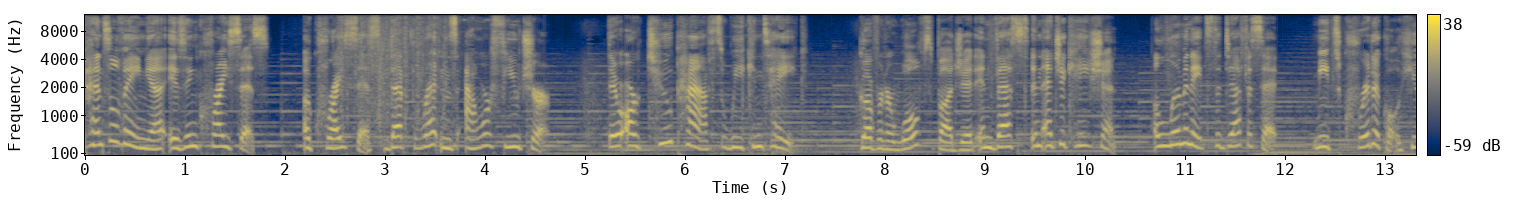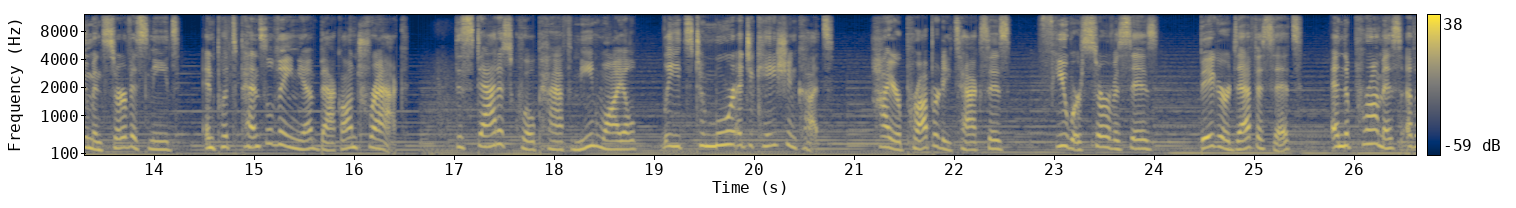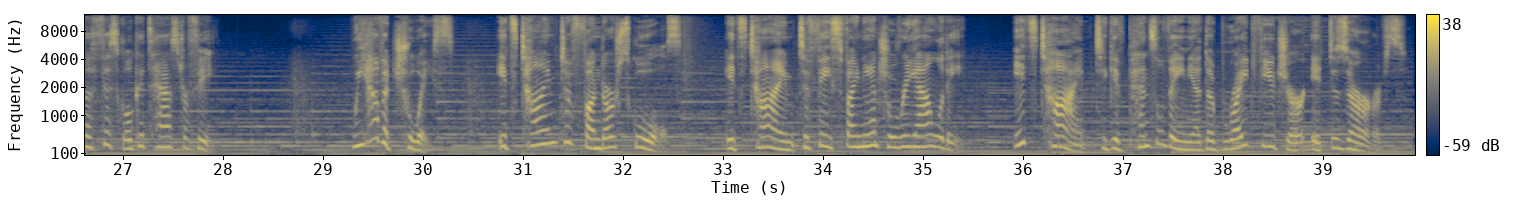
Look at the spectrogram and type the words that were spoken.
Pennsylvania is in crisis, a crisis that threatens our future. There are two paths we can take. Governor Wolf's budget invests in education, eliminates the deficit, meets critical human service needs, and puts Pennsylvania back on track. The status quo path, meanwhile, leads to more education cuts, higher property taxes, fewer services, bigger deficits, and the promise of a fiscal catastrophe. We have a choice. It's time to fund our schools. It's time to face financial reality. It's time to give Pennsylvania the bright future it deserves.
